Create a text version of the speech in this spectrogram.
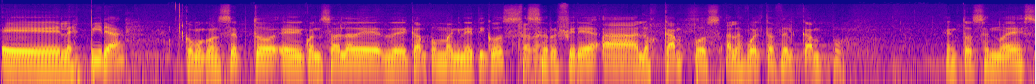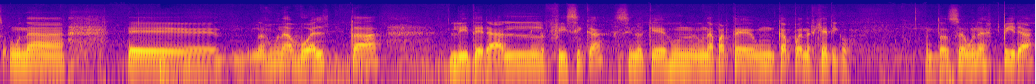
eh, la espira, como concepto, eh, cuando se habla de, de campos magnéticos, Claro. se refiere a los campos, a las vueltas del campo. Entonces no es una eh, no es una vuelta literal física, sino que es un- una parte de un campo energético. Entonces una espira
